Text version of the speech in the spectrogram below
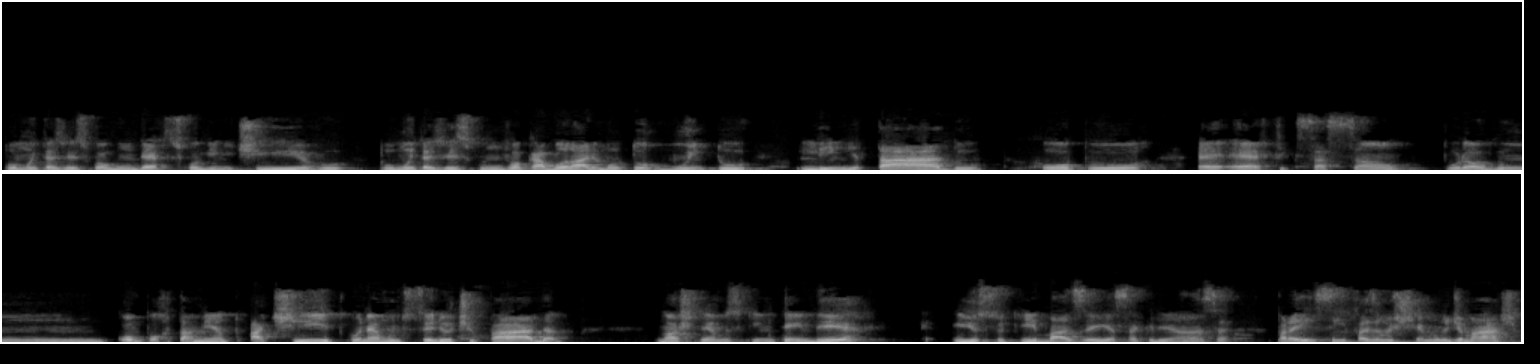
por muitas vezes com algum déficit cognitivo, por muitas vezes com um vocabulário motor muito limitado, ou por é, é, fixação por algum comportamento atípico, né, muito estereotipada, nós temos que entender isso que baseia essa criança para aí sim fazer um estímulo de marcha.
